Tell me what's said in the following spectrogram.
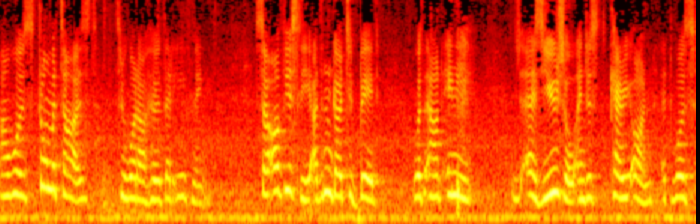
I was traumatized through what I heard that evening. So obviously, I didn't go to bed without any, as usual, and just carry on. It was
